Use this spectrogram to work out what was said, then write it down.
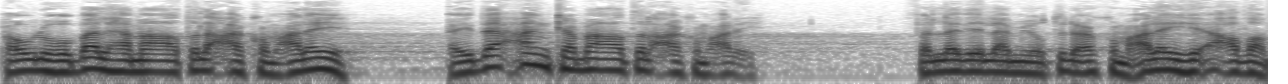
قوله بلها ما أطلعكم عليه أي دع عنك ما أطلعكم عليه. فالذي لم يطلعكم عليه أعظم.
